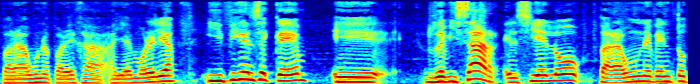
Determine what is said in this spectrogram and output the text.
para una pareja allá en Morelia. Y fíjense que eh, revisar el cielo para un evento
